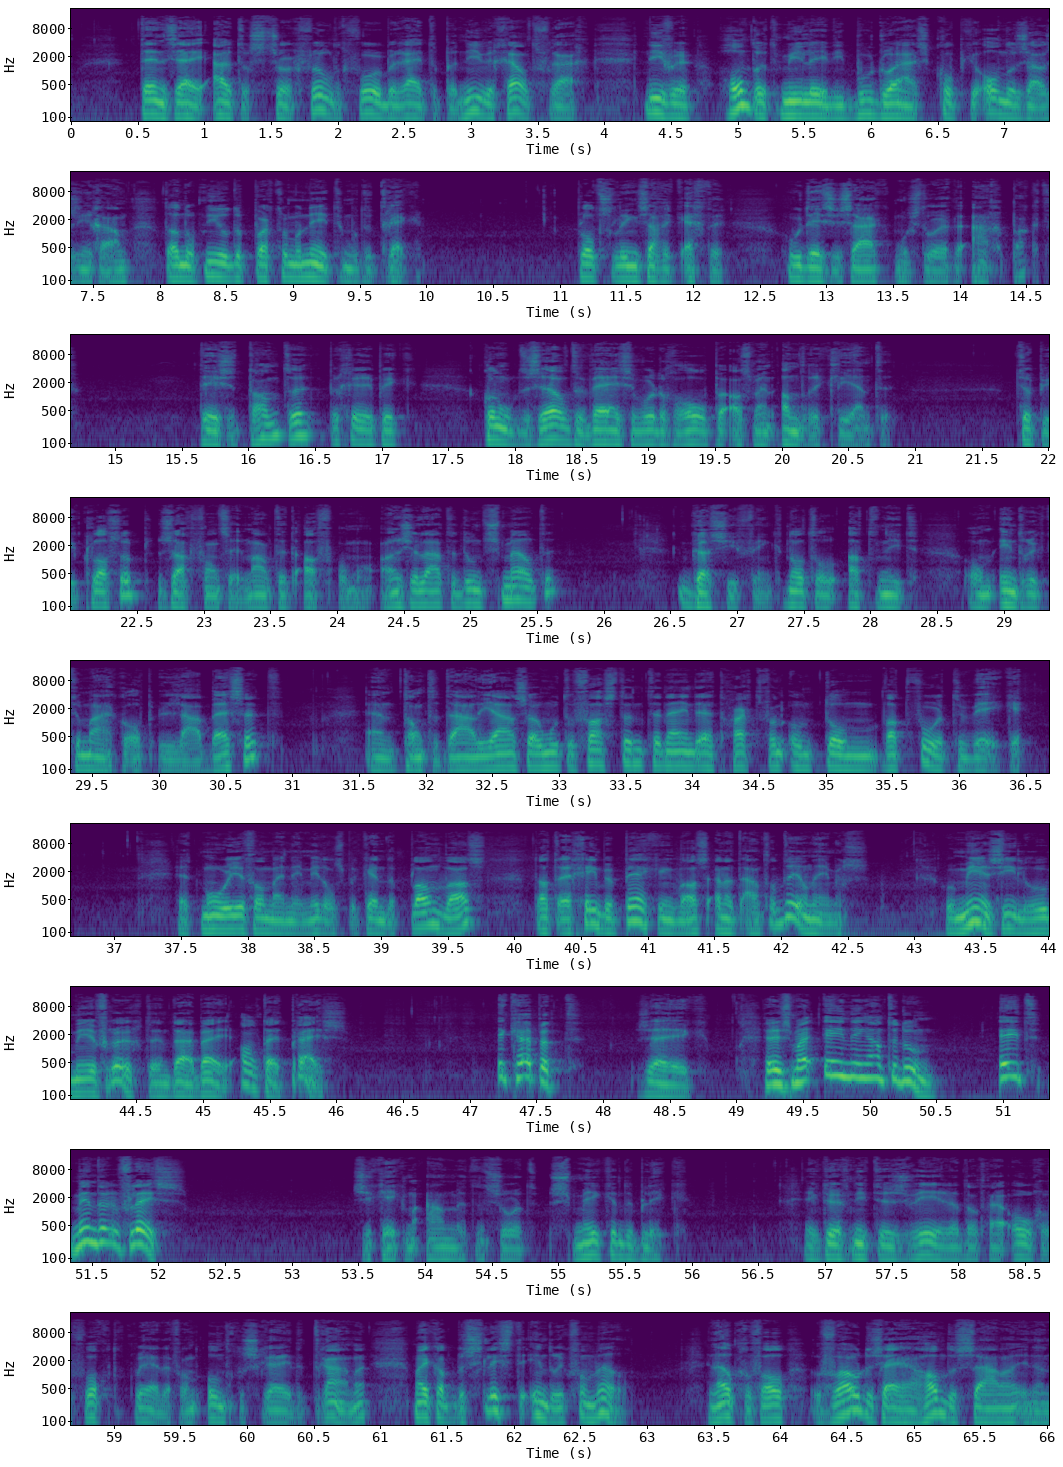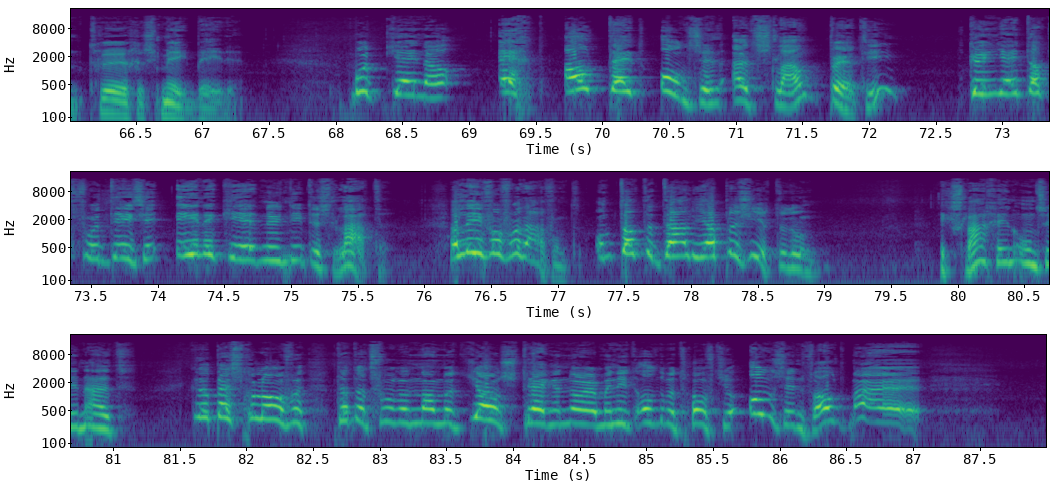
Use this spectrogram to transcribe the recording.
tenzij uiterst zorgvuldig voorbereid op een nieuwe geldvraag, liever honderd milady boudoirs kopje onder zou zien gaan, dan opnieuw de portemonnee te moeten trekken. Plotseling zag ik echter hoe deze zaak moest worden aangepakt. Deze tante, begreep ik, kon op dezelfde wijze worden geholpen als mijn andere cliënten. Tuppy Klossop zag van zijn maaltijd af om Angela te doen smelten. Gussie Fink Nottel at niet om indruk te maken op La Bassett. En tante Dalia zou moeten vasten ten einde het hart van oom Tom wat voor te weken. Het mooie van mijn inmiddels bekende plan was dat er geen beperking was aan het aantal deelnemers. Hoe meer zielen, hoe meer vreugde en daarbij altijd prijs. Ik heb het, zei ik. Er is maar één ding aan te doen: eet minder vlees. Ze keek me aan met een soort smekende blik. Ik durf niet te zweren dat haar ogen vochtig werden van ongescheiden tranen, maar ik had beslist de indruk van wel. In elk geval vouwde zij haar handen samen in een treurige smeekbede. Moet jij nou echt altijd onzin uitslaan, Bertie? Kun jij dat voor deze ene keer nu niet eens laten? Alleen voor vanavond, om tante Dalia plezier te doen. Ik sla geen onzin uit. Ik wil best geloven dat het voor een man met jouw strenge normen niet onder het hoofdje onzin valt, maar.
